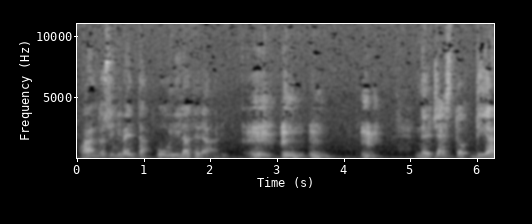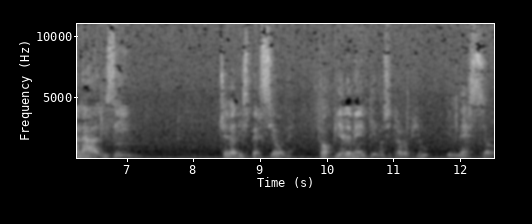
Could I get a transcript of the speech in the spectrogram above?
Quando si diventa unilaterali, nel gesto di analisi c'è la dispersione, troppi elementi non si trova più il nesso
